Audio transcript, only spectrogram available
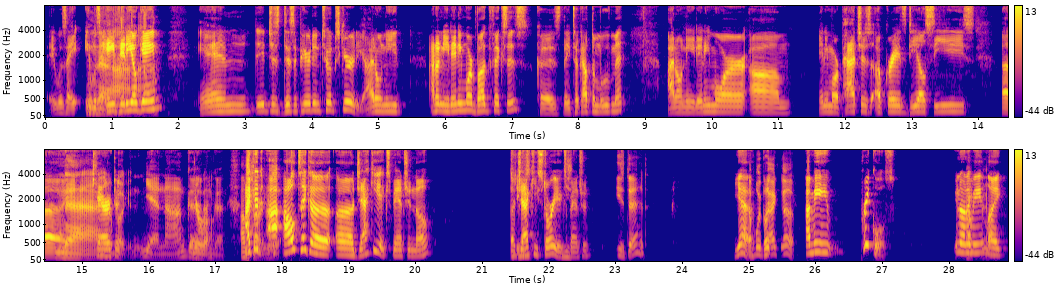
It was a it was a video game, and it just disappeared into obscurity. I don't need I don't need any more bug fixes because they took out the movement. I don't need any more um any more patches, upgrades, DLCs. Uh, Nah, character. Yeah, nah, I'm good. You're I'm wrong. good. I'm I could. sorry, I, wrong. I'll take a, a Jackie expansion though. A He's- Jackie story expansion. He's dead. Yeah, That boy but backed up. I mean prequels. You know what I mean? Like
